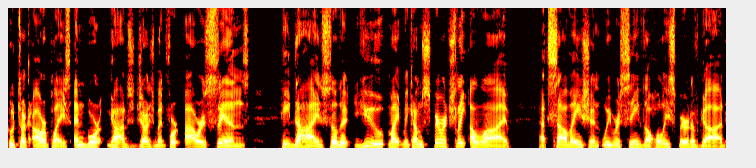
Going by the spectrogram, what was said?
who took our place and bore God's judgment for our sins. He died so that you might become spiritually alive. At salvation, we receive the Holy Spirit of God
